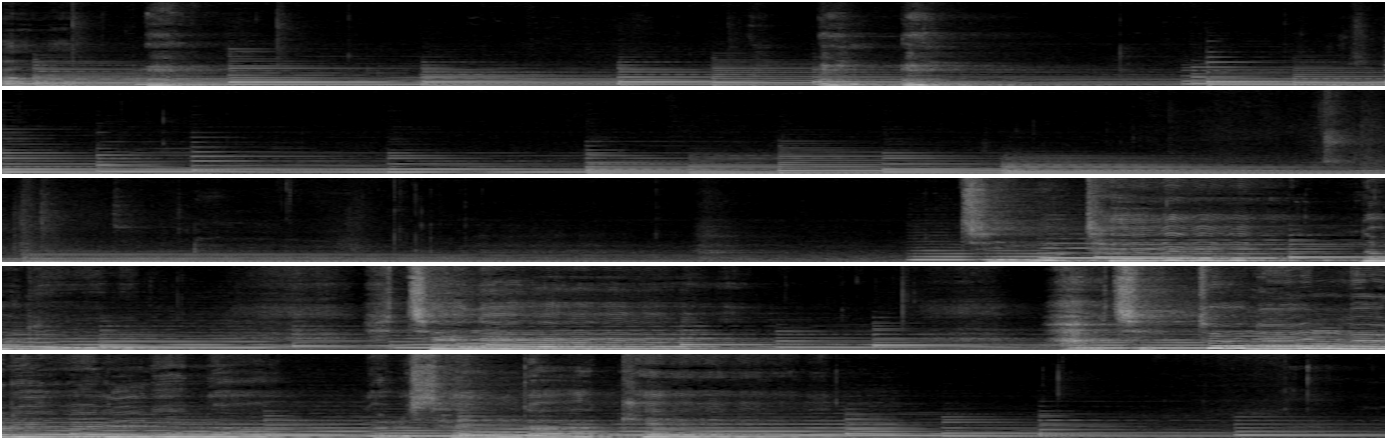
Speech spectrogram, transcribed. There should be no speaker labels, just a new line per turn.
어, 잊지 못해 너를 있잖아. 아직도 눈물을 흘리며 널 생각해.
